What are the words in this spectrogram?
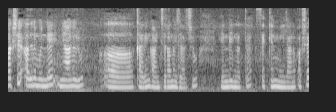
പക്ഷേ അതിന് മുന്നേ ഞാനൊരു കാര്യം കാണിച്ചു തരാമെന്ന് വിചാരിച്ചു. എന്റെ ഇന്നത്തെ സെക്കൻഡ് മീലാണ് പക്ഷെ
